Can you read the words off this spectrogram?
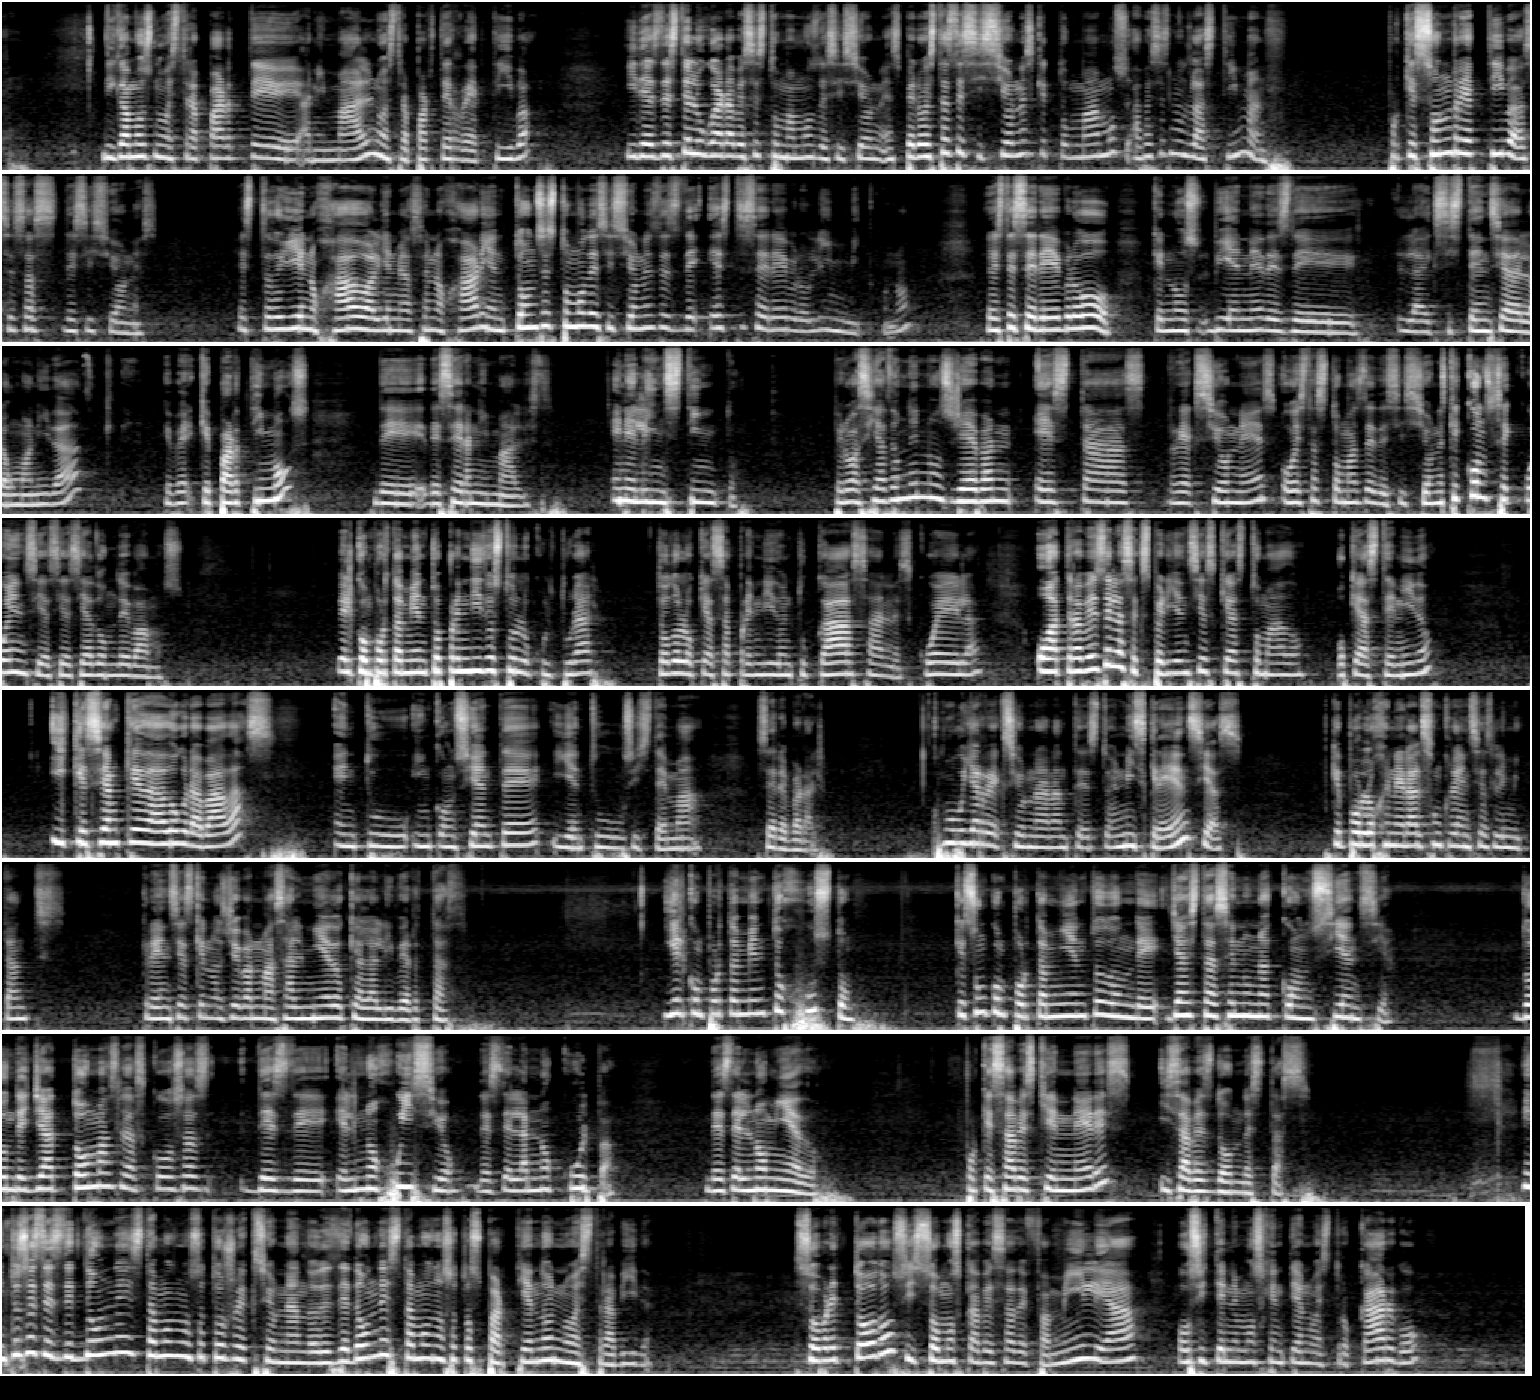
digamos, nuestra parte animal, nuestra parte reactiva. Y desde este lugar a veces tomamos decisiones, pero estas decisiones que tomamos a veces nos lastiman, porque son reactivas esas decisiones. Estoy enojado, alguien me hace enojar y entonces tomo decisiones desde este cerebro límbico, ¿no? Este cerebro que nos viene desde la existencia de la humanidad, que, partimos de, de ser animales en el instinto. Pero ¿hacia dónde nos llevan estas reacciones o estas tomas de decisiones? ¿Qué consecuencias y hacia dónde vamos? El comportamiento aprendido es todo lo cultural, todo lo que has aprendido en tu casa, en la escuela, o a través de las experiencias que has tomado o que has tenido y que se han quedado grabadas en tu inconsciente y en tu sistema cerebral. ¿Cómo voy a reaccionar ante esto? En mis creencias, que por lo general son creencias limitantes, creencias que nos llevan más al miedo que a la libertad. Y el comportamiento justo, que es un comportamiento donde ya estás en una conciencia, donde ya tomas las cosas desde el no juicio, desde la no culpa, desde el no miedo, porque sabes quién eres y sabes dónde estás. Entonces, ¿desde dónde estamos nosotros reaccionando? ¿Desde dónde estamos nosotros partiendo en nuestra vida? Sobre todo si somos cabeza de familia o si tenemos gente a nuestro cargo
